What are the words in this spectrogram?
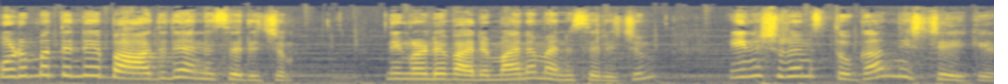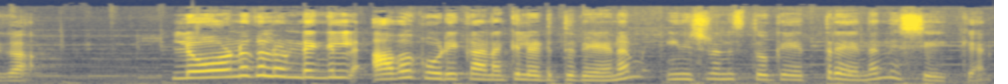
കുടുംബത്തിന്റെ ബാധ്യത അനുസരിച്ചും നിങ്ങളുടെ വരുമാനം അനുസരിച്ചും ഇൻഷുറൻസ് തുക നിശ്ചയിക്കുക. ലോണുകൾ ഉണ്ടെങ്കിൽ അവ കൂടി കണക്കിലെടുത്ത് വേണം ഇൻഷുറൻസ് തുക എത്രയെന്ന് നിശ്ചയിക്കാൻ.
